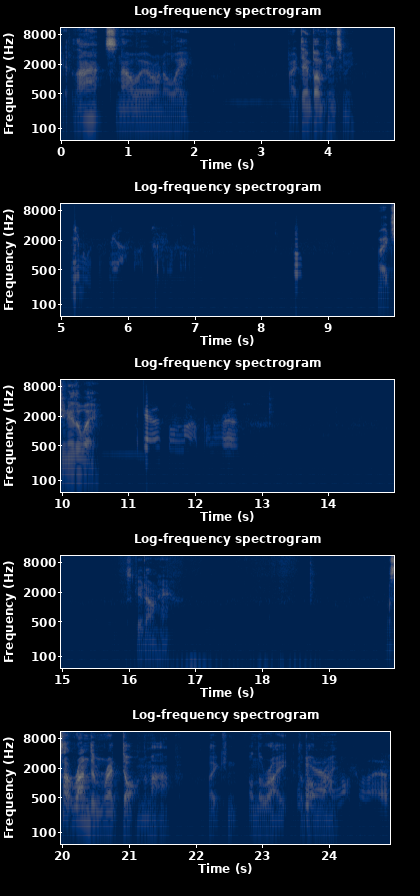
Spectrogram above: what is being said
Get that. Now we're on our way. Right, don't bump into me. You moved me last time, it's your fault. Oh, Right, do you know the way? yeah, that's on map, on the road. Let's go down here. What's that random red dot on the map? Like on the right, the bottom yeah, right. I'm not sure that is.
